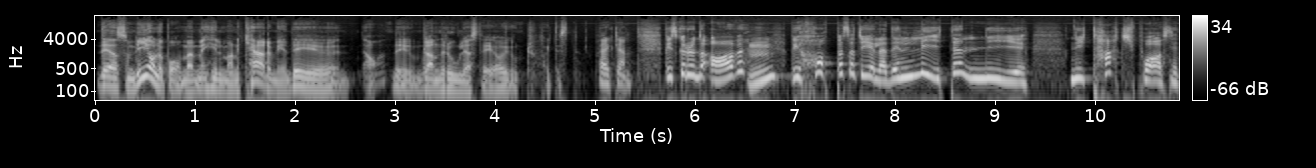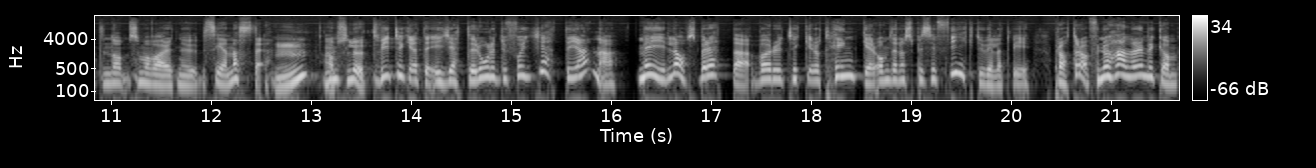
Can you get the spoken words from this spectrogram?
det som vi håller på med, med Hillman Academy, det är ju ja, det är bland det roligaste jag har gjort faktiskt. Verkligen. Vi ska runda av. Mm. Vi hoppas att du gillade en liten ny, ny touch på avsnitten som har varit nu senaste. Mm, mm. absolut. Vi tycker att det är jätteroligt. Du får jättegärna mejla oss, berätta vad du tycker och tänker, om det är något specifikt du vill att vi pratar om. För nu handlar det mycket om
